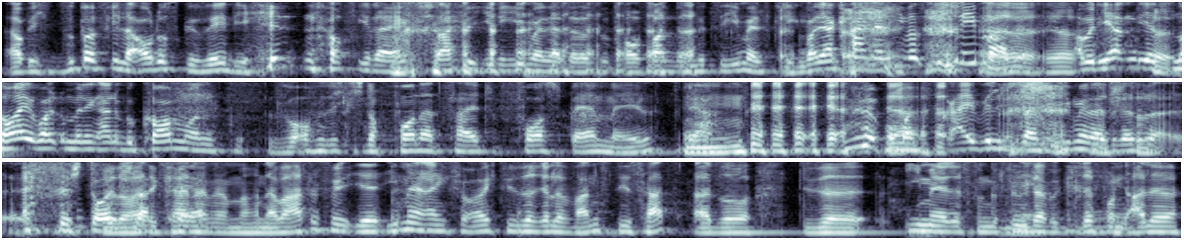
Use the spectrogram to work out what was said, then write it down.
Da habe ich super viele Autos gesehen, die hinten auf ihrer Heckscheibe ihre E-Mail-Adresse drauf hatten, damit sie E-Mails kriegen. Weil ja keiner nie was geschrieben hatte. Ja, ja. Aber die hatten die jetzt neu, wollten unbedingt eine bekommen. Und Das war offensichtlich noch vor einer Zeit vor Spam-Mail, ja. wo man freiwillig seine E-Mail-Adresse durch Das würde heute Deutschland keiner mehr machen. Aber hatte für ihr E-Mail eigentlich für euch diese Relevanz, die es hat? Also diese E-Mail ist so ein gefühlter Begriff und alle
